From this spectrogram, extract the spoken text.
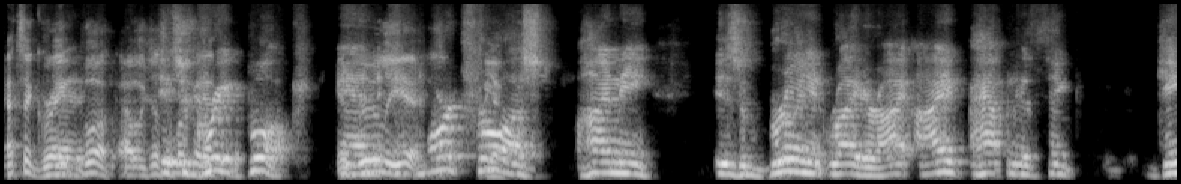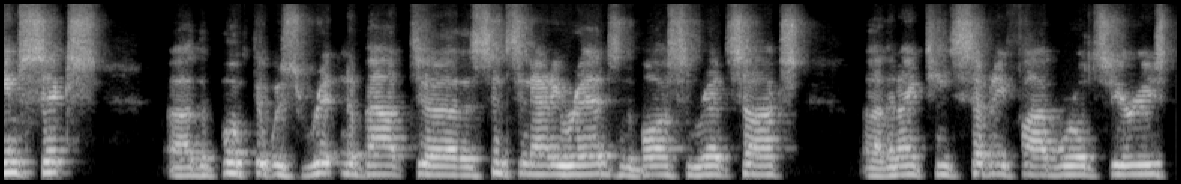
That's a great and book. I was just it's a great it. book. It and, really is. Mark Frost, yeah. Jaime, is a brilliant writer. I, I happen to think Game Six, uh, the book that was written about uh, the Cincinnati Reds and the Boston Red Sox, uh, the 1975 World Series,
